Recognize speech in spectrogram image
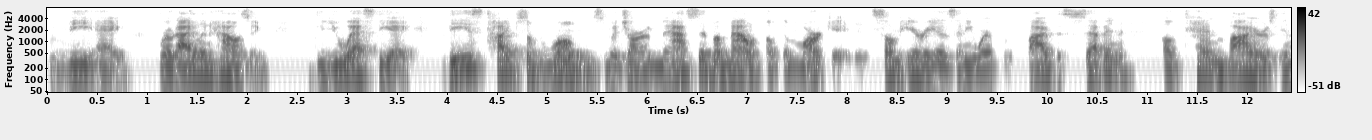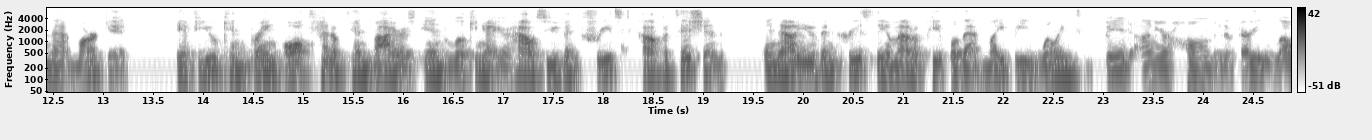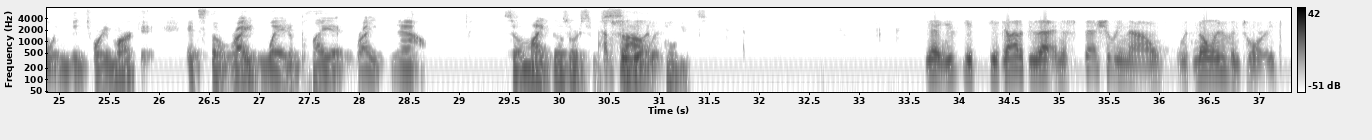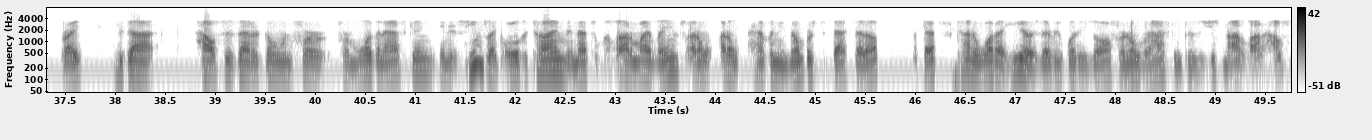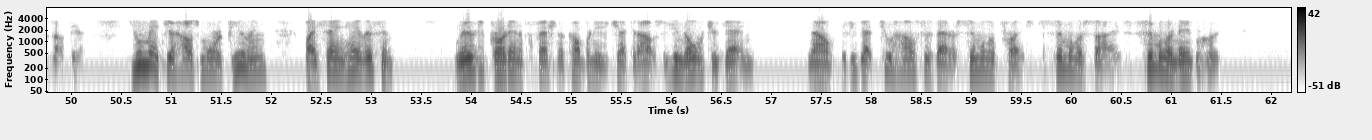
VA, Rhode Island Housing, the USDA. These types of loans, which are a massive amount of the market in some areas, anywhere from five to seven of 10 buyers in that market, if you can bring all 10 of 10 buyers in looking at your house, you've increased competition and now you've increased the amount of people that might be willing to bid on your home in a very low inventory market. It's the right way to play it right now. So, Mike, those were some Absolutely. solid points. Yeah, you, you, you got to do that. And especially now with no inventory, right? You got houses that are going for for more than asking, and it seems like all the time, and that's a little out of my lane. So I don't I don't have any numbers to back that up, but that's kind of what I hear is everybody's offering over asking because there's just not a lot of houses out there. You make your house more appealing by saying, hey, listen, we already brought in a professional company to check it out, so you know what you're getting. Now, if you got two houses that are similar priced, similar size, similar neighborhood,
